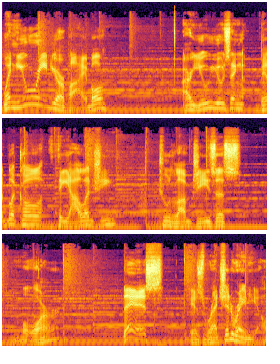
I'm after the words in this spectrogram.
When you read your Bible, are you using biblical theology to love Jesus more? This is Wretched Radio.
